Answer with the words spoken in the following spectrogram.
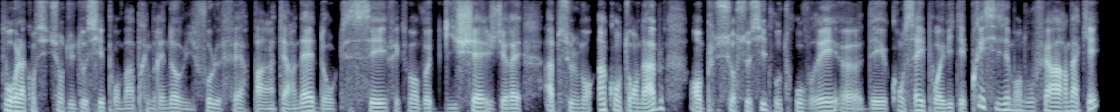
pour la constitution du dossier pour ma prime rénov, il faut le faire par Internet. Donc, c'est effectivement votre guichet, je dirais, absolument incontournable. En plus, sur ce site, vous trouverez euh, des conseils pour éviter précisément de vous faire arnaquer.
